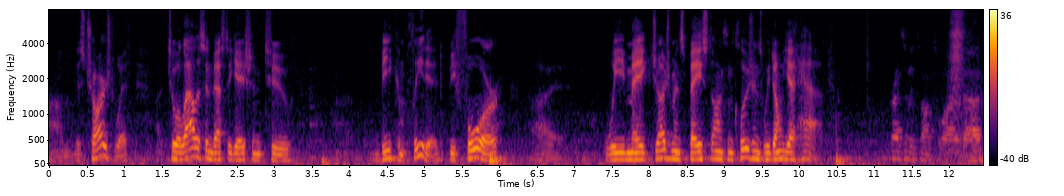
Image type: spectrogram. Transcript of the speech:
um, is charged with, uh, to allow this investigation to uh, be completed before we make judgments based on conclusions we don't yet have. The president talks a lot about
